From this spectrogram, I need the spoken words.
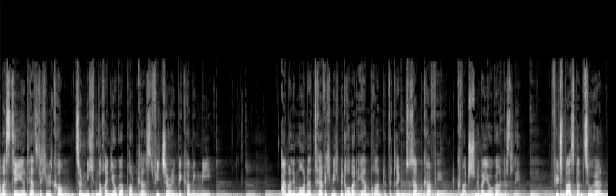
Namaste und herzlich willkommen zu Nicht noch ein Yoga Podcast featuring Becoming Me. Einmal im Monat treffe ich mich mit Robert Ehrenbrand und wir trinken zusammen Kaffee und quatschen über Yoga und das Leben. Viel Spaß beim Zuhören.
